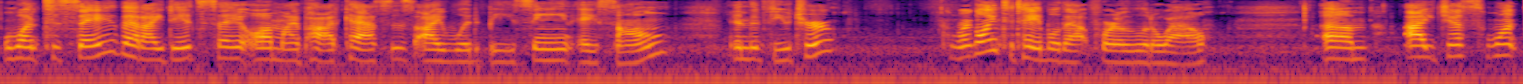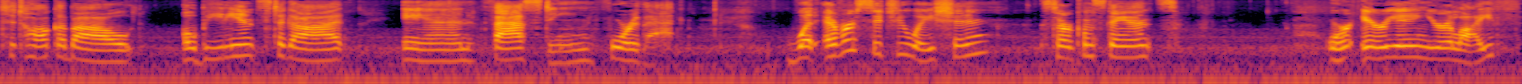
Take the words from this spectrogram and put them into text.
want to say that I did say on my podcasts I would be singing a song in the future. We're going to table that for a little while. Um, I just want to talk about obedience to God and fasting for that. Whatever situation, circumstance, or area in your life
